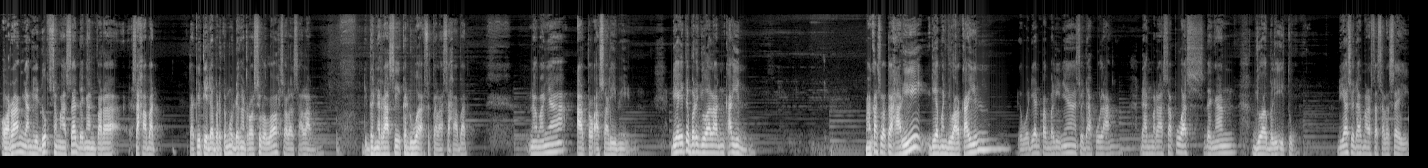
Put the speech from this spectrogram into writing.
Orang yang hidup semasa dengan para sahabat tapi tidak bertemu dengan Rasulullah SAW di generasi kedua setelah sahabat. Namanya atau Asalimi. Dia itu berjualan kain. Maka suatu hari dia menjual kain, kemudian pembelinya sudah pulang dan merasa puas dengan jual beli itu. Dia sudah merasa selesai.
